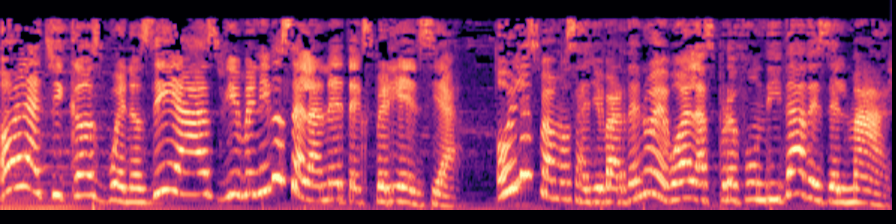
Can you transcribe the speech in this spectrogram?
Hola chicos, buenos días. Bienvenidos a la neta experiencia. Hoy les vamos a llevar de nuevo a las profundidades del mar.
